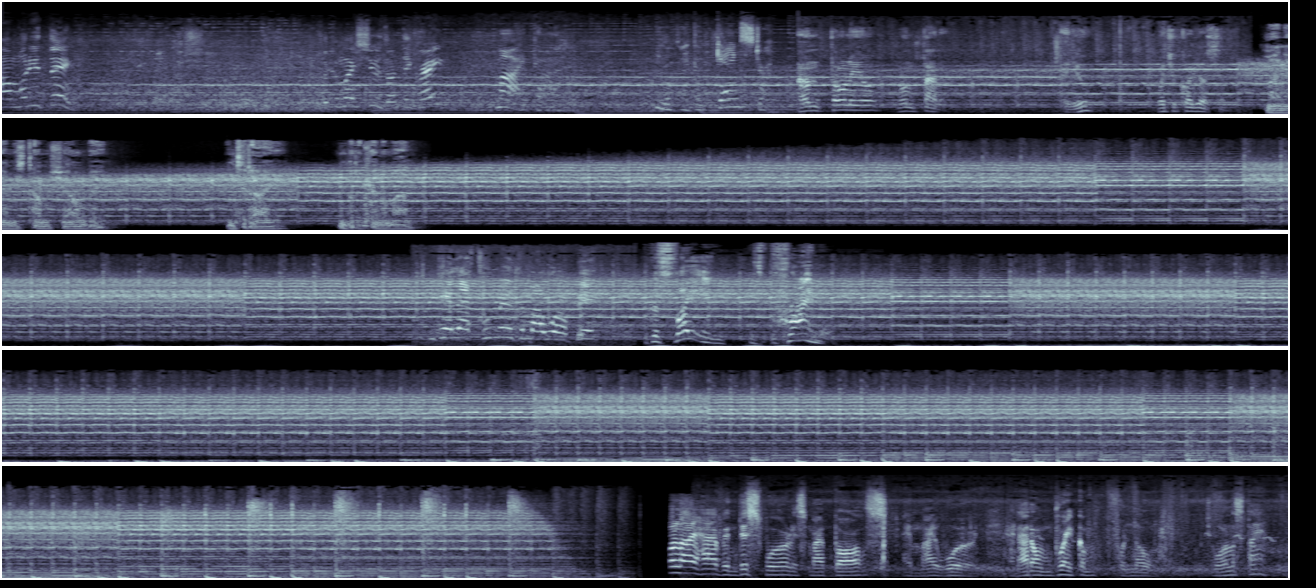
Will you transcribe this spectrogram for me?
Mom, what do you think? Look at my shoes, aren't they great? My God. You look like a gangster. Antonio Montana. And you? What you call yourself? My name is Tom Shelby. And today, can't last two minutes in my world, bitch. Because fighting is primal. All I have in this world is my balls and my word, and I don't break them for no one. You understand?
